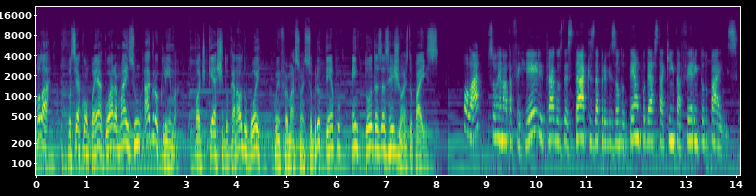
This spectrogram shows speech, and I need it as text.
Olá, você acompanha agora mais um Agroclima, podcast do canal do Boi com informações sobre o tempo em todas as regiões do país. Olá, sou Renata Ferreira e trago os destaques da previsão do tempo desta quinta-feira em todo o país.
